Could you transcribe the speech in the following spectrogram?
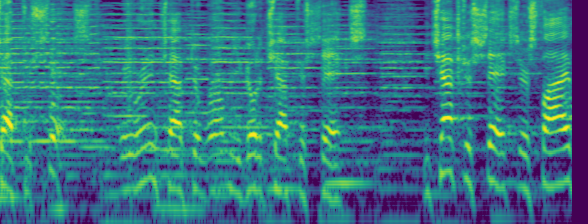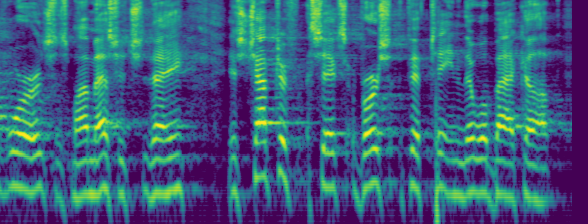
chapter 6. We were in chapter 1, you go to chapter 6. In chapter 6, there's five words, is my message today. It's chapter 6, verse 15, and then we'll back up.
